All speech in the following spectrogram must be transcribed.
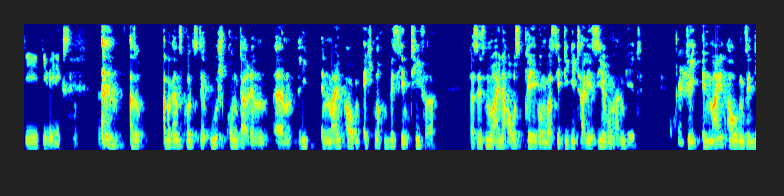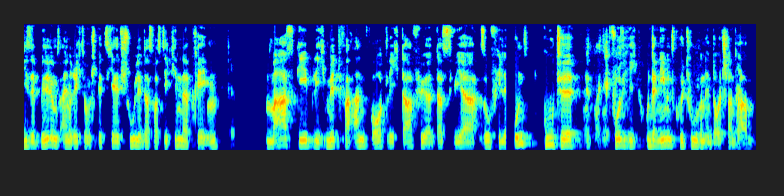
die, die wenigsten. Also, aber ganz kurz, der Ursprung darin ähm, liegt in meinen Augen echt noch ein bisschen tiefer. Das ist nur eine Ausprägung, was die Digitalisierung angeht. Die, in meinen Augen sind diese Bildungseinrichtungen, speziell Schule, das, was die Kinder prägen, maßgeblich mitverantwortlich dafür, dass wir so viele ungute, äh, vorsichtig, Unternehmenskulturen in Deutschland haben.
